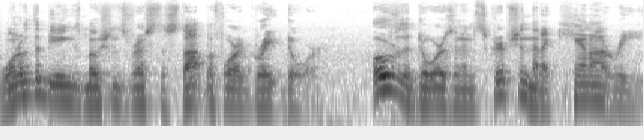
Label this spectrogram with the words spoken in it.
One of the beings motions for us to stop before a great door. Over the door is an inscription that I cannot read.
